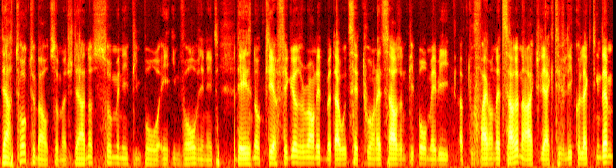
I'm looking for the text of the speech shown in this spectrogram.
they are talked about so much. There are not so many people involved in it. There is no clear figures around it, but I would say 200,000 people, maybe up to 500,000, are actually actively collecting them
